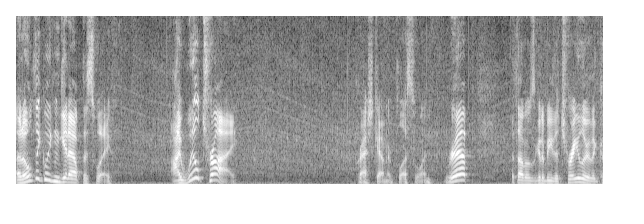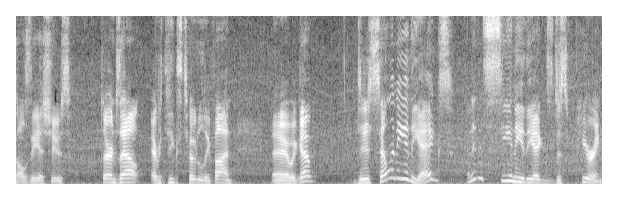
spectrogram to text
I don't think we can get out this way. I will try. Crash counter plus one. Rip. I thought it was going to be the trailer that caused the issues. Turns out everything's totally fine. There we go. Did it sell any of the eggs? I didn't see any of the eggs disappearing.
